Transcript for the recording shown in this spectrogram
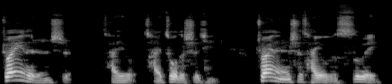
专业的人士才有才做的事情，专业人士才有的思维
